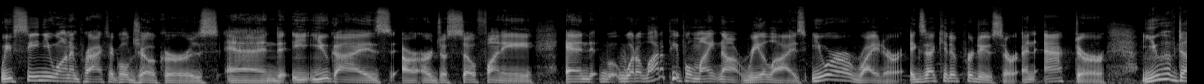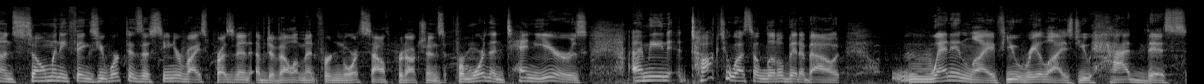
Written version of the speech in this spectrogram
we've seen you on Impractical Jokers, and you guys are, are, just so funny. And what a lot of people might not realize, you are a writer, executive producer, an actor. You have done so many things. You worked as a senior vice president of development for North South Productions for more than 10 years. I mean, talk to us a little bit about when in life you realized you had this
